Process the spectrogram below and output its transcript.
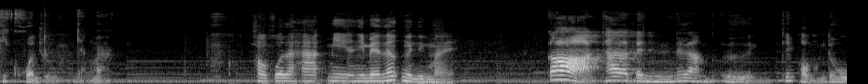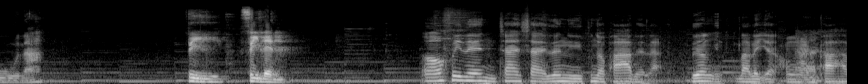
ที่ควรดูอย่างมาก ของคุณละฮะ มีอนิเมะเรื่องอื่นอีกไหมก็ถ้าเป็นเรื่องอื่นที่ผมดูนะ ฟรีฟรีเลนอ๋อฟรีเลนใช่ใช่เรื่องนี้คุณภาพเลยแหละเรื่องรายละเอียดของงานภาพ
